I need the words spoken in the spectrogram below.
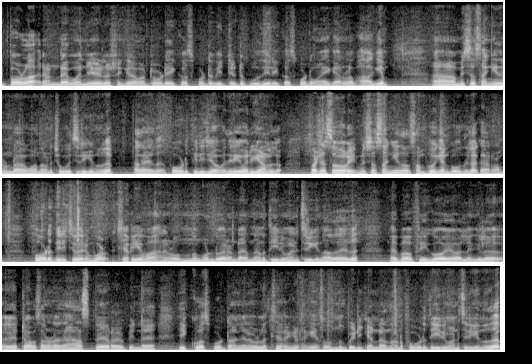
ഇപ്പോൾ ഉള്ള രണ്ട് പോയിന്റ് ഏഴ് ലക്ഷം കിലോമീറ്റർ ഓടി ഇക്കോസ്പോർട്ട് വിറ്റിട്ട് പുതിയൊരു ഇക്കോസ്പോർട്ട് വാങ്ങിക്കാനുള്ള ഭാഗ്യം മിസ്റ്റർ സംഗീതം ഉണ്ടാകുമെന്നാണ് ചോദിച്ചിരിക്കുന്നത്. അതായത് ഫോർഡ് തിരിച്ച് തിരികെ വരികയാണല്ലോ. പക്ഷേ സോറി മിസ്റ്റർ സംഗീത് അത് സംഭവിക്കാൻ പോകുന്നില്ല. കാരണം ഫോർഡ് തിരിച്ചു വരുമ്പോൾ ചെറിയ വാഹനങ്ങളൊന്നും കൊണ്ടുവരണ്ട എന്നാണ് തീരുമാനിച്ചിരിക്കുന്നത്. അതായത് ഇപ്പോൾ ഫിഗോയോ അല്ലെങ്കിൽ ഏറ്റവും അവസാനം ഉണ്ടായിരുന്ന ആസ്പെയർ പിന്നെ ഇക്വോ സ്പോർട്ട് അങ്ങനെയുള്ള ചെറുകിട കേസ് ഒന്നും പിടിക്കേണ്ട എന്നാണ് ഫോർഡ് തീരുമാനിച്ചിരിക്കുന്നത്.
